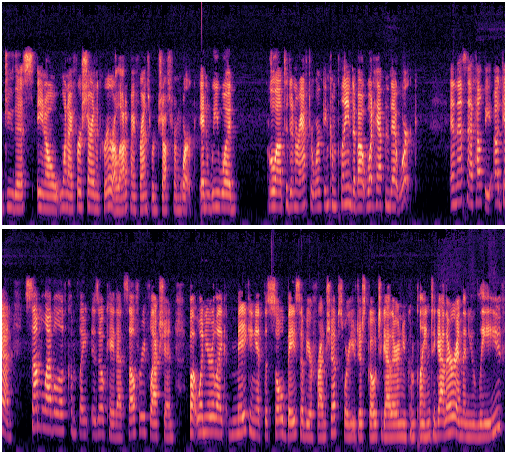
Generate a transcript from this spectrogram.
do this. You know, when I first started in the career, a lot of my friends were just from work, and we would go out to dinner after work and complained about what happened at work. And that's not healthy. Again, some level of complaint is okay. That's self reflection. But when you're like making it the sole base of your friendships, where you just go together and you complain together and then you leave,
